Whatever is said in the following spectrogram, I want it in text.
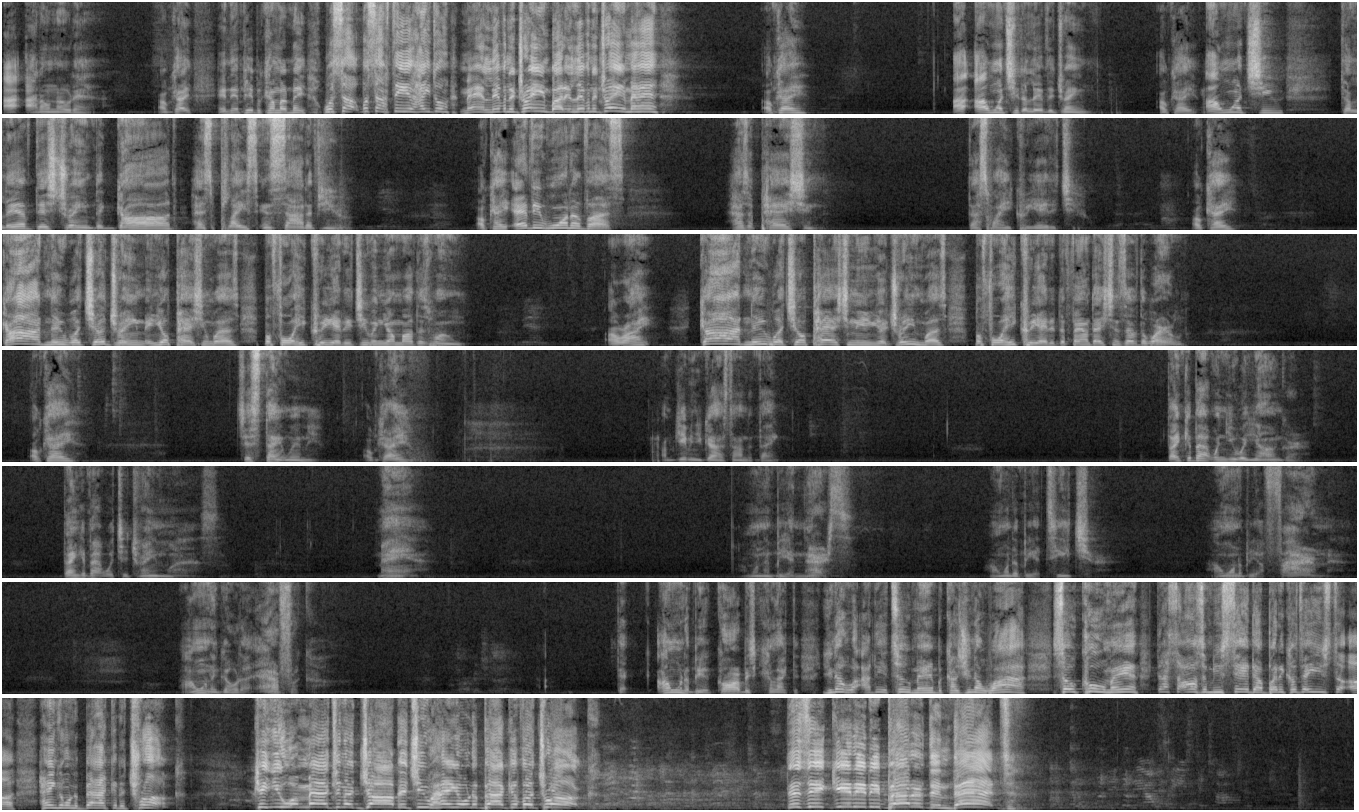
I, I don't know that. Okay? And then people come up to me, what's up? What's up, Steve? How you doing? Man, living a dream, buddy, living a dream, man. Okay? I, I want you to live the dream. Okay? I want you to live this dream that God has placed inside of you. Okay? Every one of us has a passion. That's why He created you. Okay? God knew what your dream and your passion was before He created you in your mother's womb. All right? God knew what your passion and your dream was before He created the foundations of the world. Okay? Just think with me, okay? I'm giving you guys time to think. Think about when you were younger. Think about what your dream was. Man, I want to be a nurse. I want to be a teacher. I want to be a fireman. I want to go to Africa. That I want to be a garbage collector. You know what? I did too, man, because you know why? So cool, man. That's awesome you said that, buddy, because they used to uh, hang on the back of the truck. Can you imagine a job that you hang on the back of a truck? Does it get any better than that?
